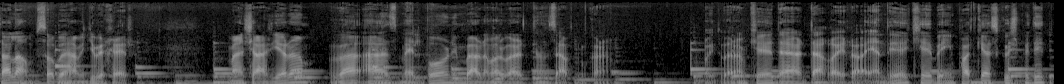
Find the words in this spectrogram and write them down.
سلام صبح همگی بخیر. من شهریارم و از ملبورن این برنامه رو براتون ضبط می‌کنم. امیدوارم که در دقایق آینده که به این پادکست گوش بدید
